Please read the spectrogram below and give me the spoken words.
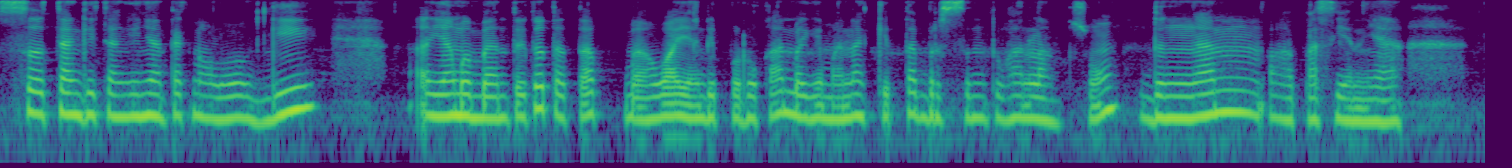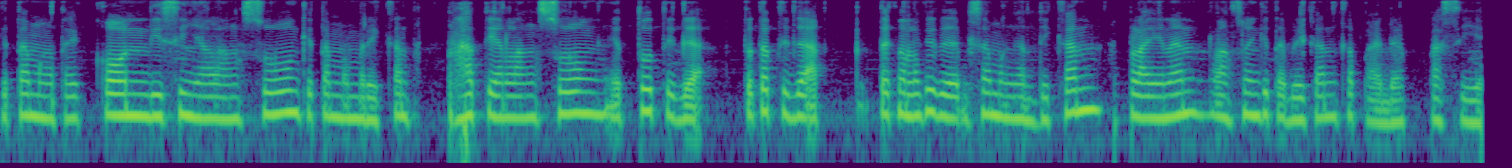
secanggih-canggihnya teknologi eh, yang membantu itu tetap bahwa yang diperlukan bagaimana kita bersentuhan langsung dengan uh, pasiennya. Kita mengetahui kondisinya langsung, kita memberikan perhatian langsung itu tidak tetap tidak teknologi tidak bisa menggantikan pelayanan langsung yang kita berikan kepada pasien.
